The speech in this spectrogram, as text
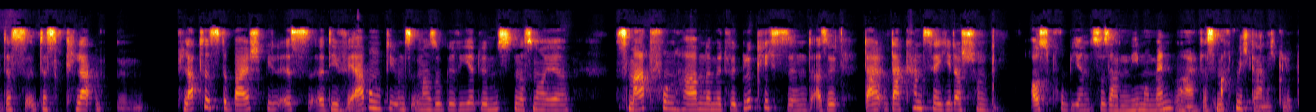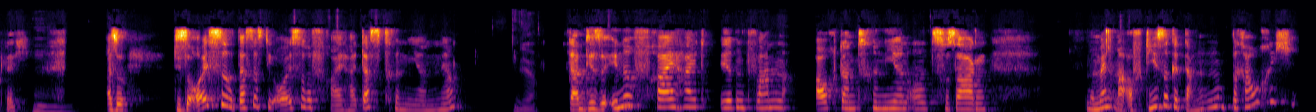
das, das platteste Beispiel ist äh, die Werbung, die uns immer suggeriert, wir müssten das neue Smartphone haben, damit wir glücklich sind. Also da, da kann es ja jeder schon ausprobieren, zu sagen, nee, Moment mal, das macht mich gar nicht glücklich. Mhm. Also diese äußere, das ist die äußere Freiheit, das trainieren, ja. Ja. Dann diese innere Freiheit irgendwann auch dann trainieren und zu sagen, Moment mal, auf diese Gedanken brauche ich,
